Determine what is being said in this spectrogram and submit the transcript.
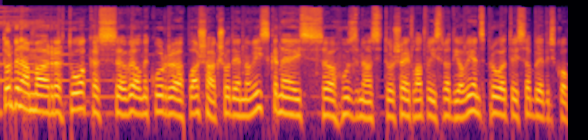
Turpinām ar to, kas vēl nekur plašāk šodien nav izskanējis. Uzzināsiet to šeit Latvijas radio viens proti sabiedrisko,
